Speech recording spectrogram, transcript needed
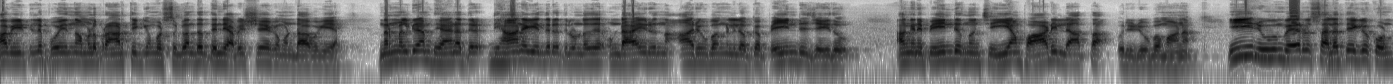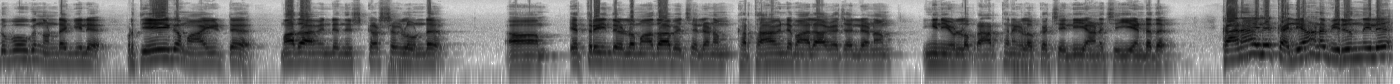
ആ വീട്ടിൽ പോയി നമ്മൾ പ്രാർത്ഥിക്കുമ്പോൾ സുഗന്ധത്തിന്റെ അഭിഷേകം ഉണ്ടാവുകയാണ്. നിർമ്മൽഗ്രാം ധ്യാനത്തിൽ ധ്യാന കേന്ദ്രത്തിലുണ്ടത് ഉണ്ടായിരുന്ന ആ രൂപങ്ങളിലൊക്കെ പെയിന്റ് ചെയ്തു. അങ്ങനെ പെയിന്റ് ഒന്നും ചെയ്യാൻ പാടില്ലാത്ത ഒരു രൂപമാണ്. ഈ രൂപം വേറൊരു സ്ഥലത്തേക്ക് കൊണ്ടുപോകുന്നുണ്ടെങ്കിൽ പ്രത്യേകമായിട്ട് മാതാവിന്റെ നിഷ്കർഷകളുണ്ട്. എത്രയും തേയുള്ള മാതാവ് ചെല്ലണം കർത്താവിന്റെ മാലാക ചെല്ലണം ഇങ്ങനെയുള്ള പ്രാർത്ഥനകളൊക്കെ ചെല്ലിയാണ് ചെയ്യേണ്ടത്. കാനായിലെ കല്യാണ വിരുന്നിൽ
